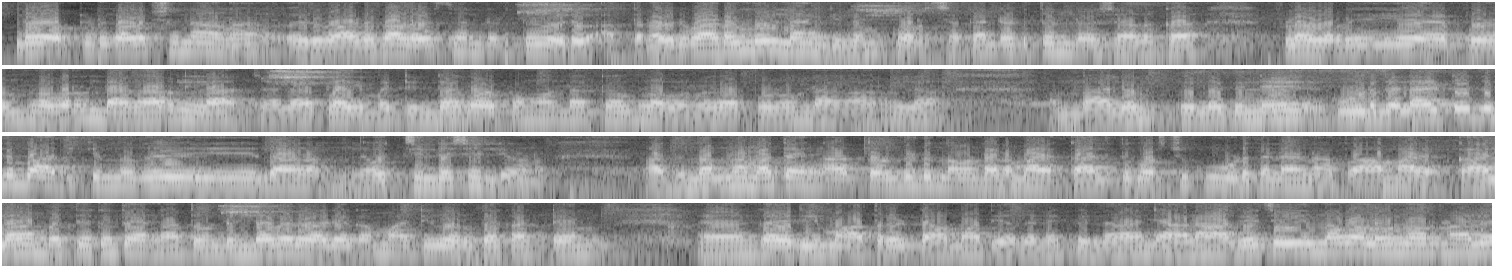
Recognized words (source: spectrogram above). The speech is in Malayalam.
എന്റെ ഓർക്കിഡ് കളക്ഷനാണ് ഒരുപാട് കളേഴ്സ് എന്റെ അടുത്ത് ഒരു അത്ര ഒരുപാടൊന്നും ഇല്ല എങ്കിലും കുറച്ചൊക്കെ എന്റെ അടുത്തുണ്ട്. പക്ഷെ അതൊക്കെ ഫ്ലവർ എപ്പോഴും ഫ്ലവർ ഉണ്ടാകാറില്ല. ചില ക്ലൈമറ്റിന്റെ കുഴപ്പം കൊണ്ടൊക്കെ ഫ്ലവർ എപ്പോഴും ഉണ്ടാകാറില്ല. എന്നാലും പിന്നെ ഇതിനെ കൂടുതലായിട്ട് ഇതിനെ ബാധിക്കുന്നത് ഇതാണ് ഒച്ചിന്റെ ശല്യമാണ്. അതെന്ന് പറഞ്ഞാൽ നമ്മൾ തേങ്ങാത്തോണ്ട് ഇടുന്നതുകൊണ്ടാണ് മഴക്കാലത്ത് കുറച്ച് കൂടുതലാണ്. അപ്പോൾ ആ മഴക്കാലം ആകുമ്പോഴത്തേക്കും തേങ്ങാത്തോണ്ടിന്റെ പരിപാടിയൊക്കെ മാറ്റി വെറുതെ കട്ടയും കരിയും മാത്രം ഇട്ടാൽ മതി അതിന്. പിന്നെ ഞാൻ ആകെ ചെയ്യുന്ന വളം എന്ന് പറഞ്ഞാൽ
